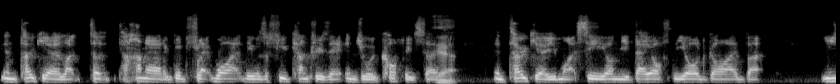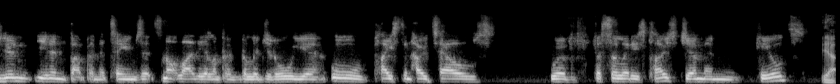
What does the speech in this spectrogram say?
in Tokyo, like to, to hunt out a good flat white, there was a few countries that enjoyed coffee. So Yeah. in Tokyo, you might see on your day off the odd guy, but you didn't you didn't bump into teams. It's not like the Olympic Village at all. You're all placed in hotels with facilities close, gym and fields. Yeah.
